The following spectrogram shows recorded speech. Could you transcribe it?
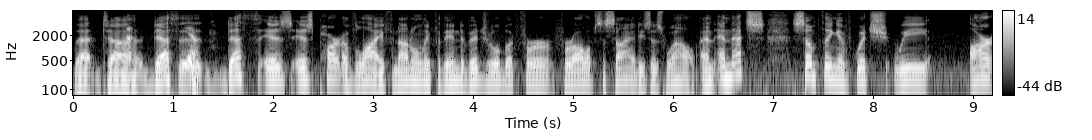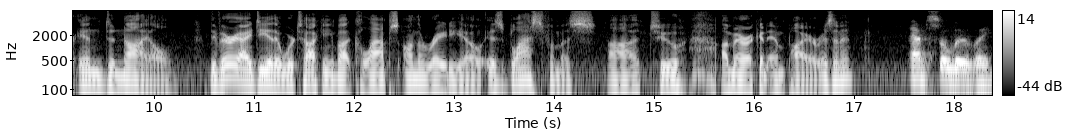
that uh, death yeah. death is is part of life, not only for the individual but for for all of societies as well. And and that's something of which we are in denial. The very idea that we're talking about collapse on the radio is blasphemous uh, to American empire, isn't it? Absolutely,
